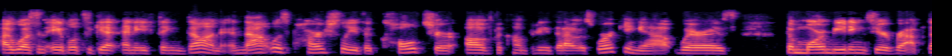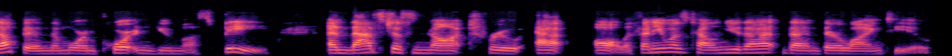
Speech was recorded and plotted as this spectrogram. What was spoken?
I wasn't able to get anything done. And that was partially the culture of the company that I was working at. Whereas the more meetings you're wrapped up in, the more important you must be. And that's just not true at all. If anyone's telling you that, then they're lying to you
